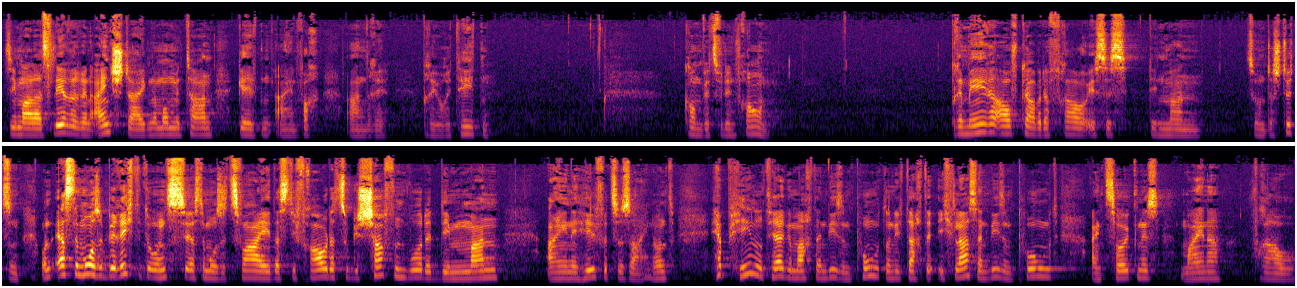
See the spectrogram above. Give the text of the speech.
Sie mal als Lehrerin einsteigen, aber momentan gelten einfach andere Prioritäten. Kommen wir zu den Frauen. Primäre Aufgabe der Frau ist es, den Mann zu unterstützen. Und 1. Mose berichtet uns, 1. Mose 2, dass die Frau dazu geschaffen wurde, dem Mann eine Hilfe zu sein. Und ich habe hin und her gemacht an diesem Punkt und ich dachte, ich lasse an diesem Punkt ein Zeugnis meiner Frau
